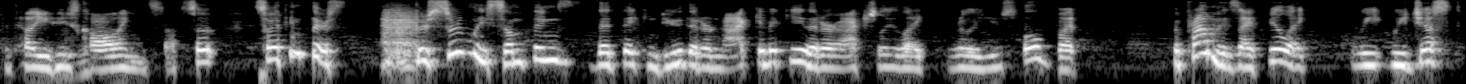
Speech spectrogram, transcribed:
to tell you who's calling and stuff. So, so I think there's there's certainly some things that they can do that are not gimmicky that are actually like really useful. But the problem is, I feel like we we just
